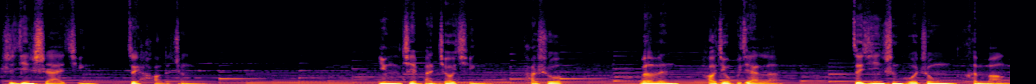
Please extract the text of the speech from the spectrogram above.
时间是爱情最好的证明。用键盘交情，他说：“文文，好久不见了，最近生活中很忙。”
